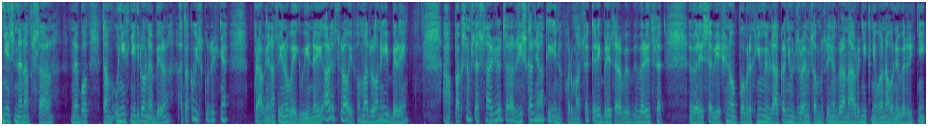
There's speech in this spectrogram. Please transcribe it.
nic nenapsal, nebo tam u nich nikdo nebyl. A takový skutečně právě na té Nové Gvineji, ale třeba i v Amazonii byli. A pak jsem se snažil teda získat nějaké informace, které byly teda velice, velice většinou povrchním mým základním zdrojem samozřejmě byla Národní knihovna univerzitní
